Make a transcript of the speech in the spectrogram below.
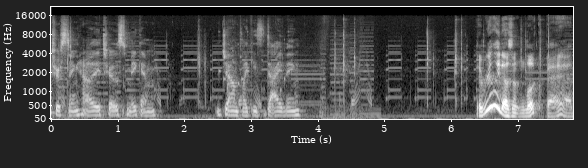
Interesting how they chose to make him jump like he's diving. It really doesn't look bad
